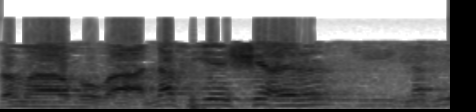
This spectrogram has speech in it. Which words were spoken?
بما ہوا نفی شعر۔ نفی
